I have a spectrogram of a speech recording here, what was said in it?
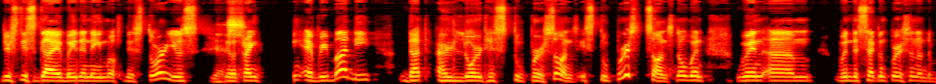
there's this guy by the name of Nestorius, yes. you know, trying to tell everybody that our Lord has two persons. It's two persons. No, when when um when the second person of the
